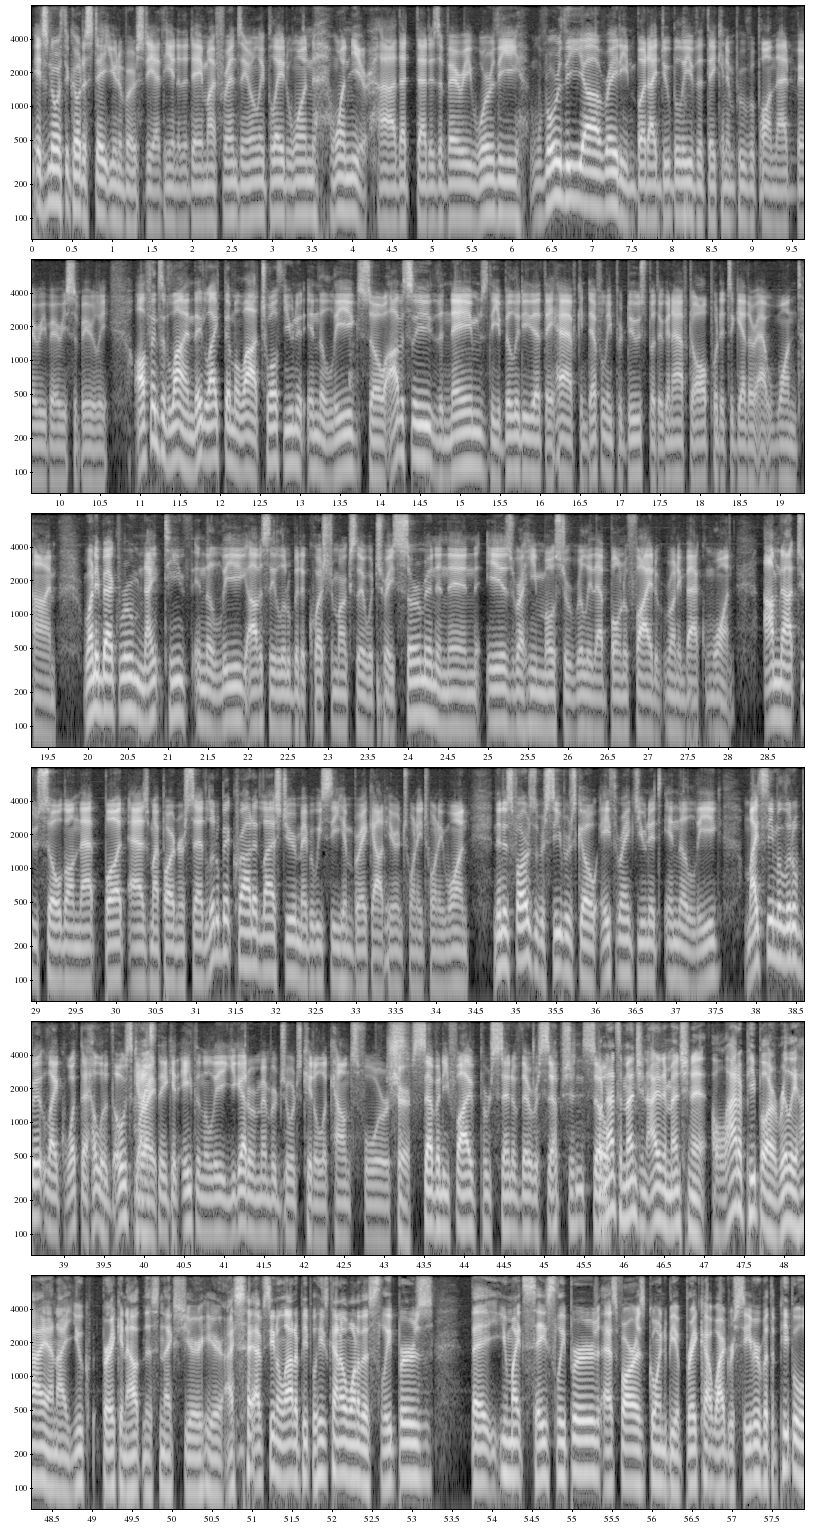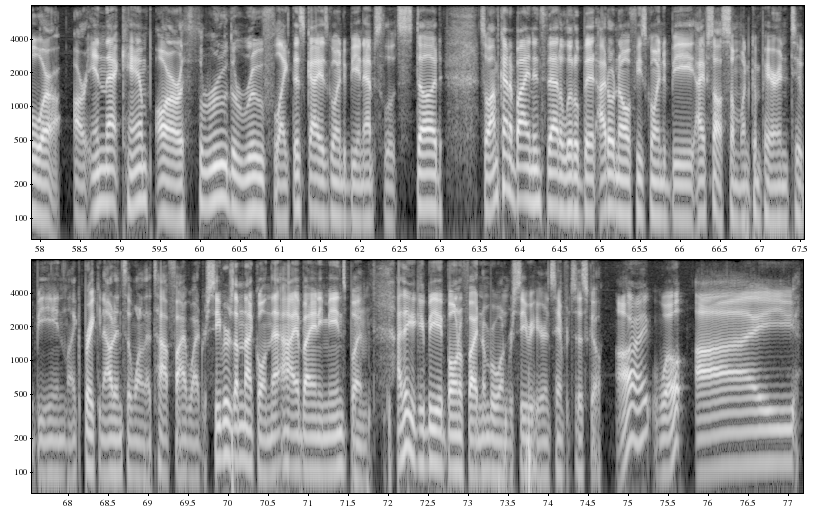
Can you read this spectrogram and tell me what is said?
It's North Dakota State University. At the end of the day, my friends, they only played one one year. Uh, that that is a very worthy worthy uh, rating, but I do believe that they can improve upon that very very severely. Offensive line, they like them a lot. 12th unit in the league, so obviously the names, the ability that they have can definitely produce, but they're gonna have to all put it together at one time. Running back room, 19th in the league. Obviously a little bit of question marks there with Trey Sermon, and then is Raheem Mostert really that bona fide running back one? I'm not too sold on that, but as my partner said, a little bit crowded last year. Maybe we see him break out here in 2021. And then as far as the receivers go, eighth ranked unit in the league might seem a little bit like what the hell are those guys Right. thinking? Eighth in the league. You got to remember George Kittle accounts for Sure. 75% of their receptions. So But not to mention, I didn't mention it. A lot of people are really high on Aiyuk breaking out this next year. Here, I say I've seen a lot of people. He's kind of one of the sleepers that you might say sleepers as far as going to be a breakout wide receiver, but the people who are are in that camp are through the roof. Like this guy is going to be an absolute stud. So I'm kind of buying into that a little bit. I don't know if he's going to be. I saw someone comparing to being like breaking out into one of the top five wide receivers. I'm not going that high by any means, but mm. I think it could be a bona fide number one receiver here in San Francisco. All right. Well, I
